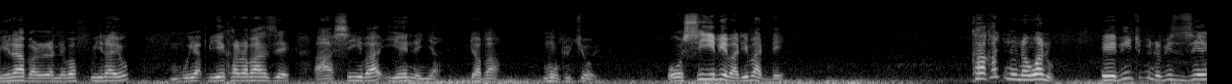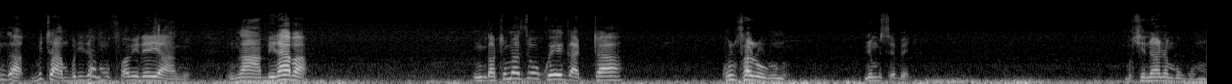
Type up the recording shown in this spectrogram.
era abalala ne bafiirayo byekalabanze asiiba yenenya ddaba muntu kyoyo osiibye bali badde. Kaakati no nawano ebintu bino bizze nga bitambulira mu famire yange nga mbiraba nga tumaze okwegatta ku lutalo luno ne museveni. Mu kinaana mugumu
